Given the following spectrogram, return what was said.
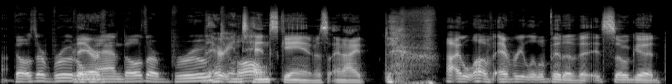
Those are brutal, They're- man. Those are brutal. They're intense games, and I I love every little bit of it. It's so good.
